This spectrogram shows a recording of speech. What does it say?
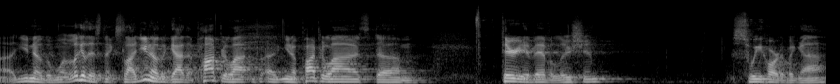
Uh, you know the one. Look at this next slide. You know the guy that popularized, uh, you know, popularized um, theory of evolution. Sweetheart of a guy.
